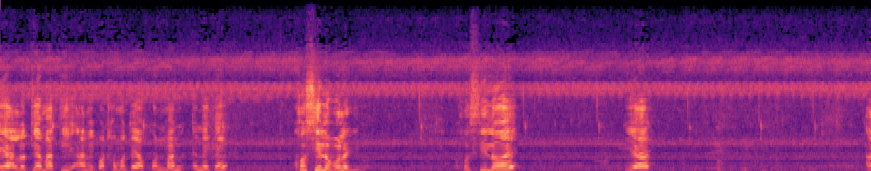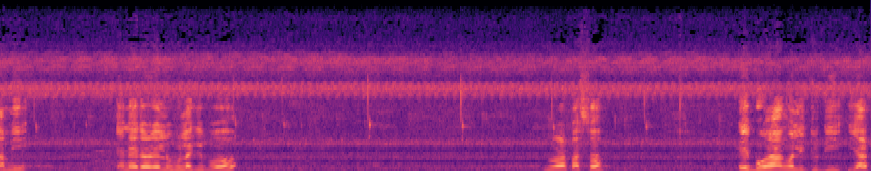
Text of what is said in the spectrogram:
এই আলতীয়া মাটি আমি প্ৰথমতে অকণমান এনেকৈ খচি ল'ব লাগিব। খচি লৈ ইয়াক আমি এনেদৰে ল'ব লাগিব। লোৱাৰ পাছত এই বুঢ়া আঙুলিটো দি ইয়াত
